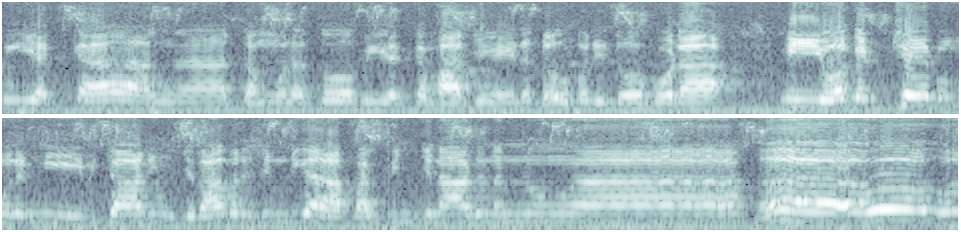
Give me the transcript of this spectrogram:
మీ యొక్క తమ్ములతో మీ యొక్క భార్య అయిన ద్రౌపదితో కూడా మీ యోగక్షేమములన్నీ విచారించి రావలసిందిగా పంపించినాడు నన్ను. ఓ ఓ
